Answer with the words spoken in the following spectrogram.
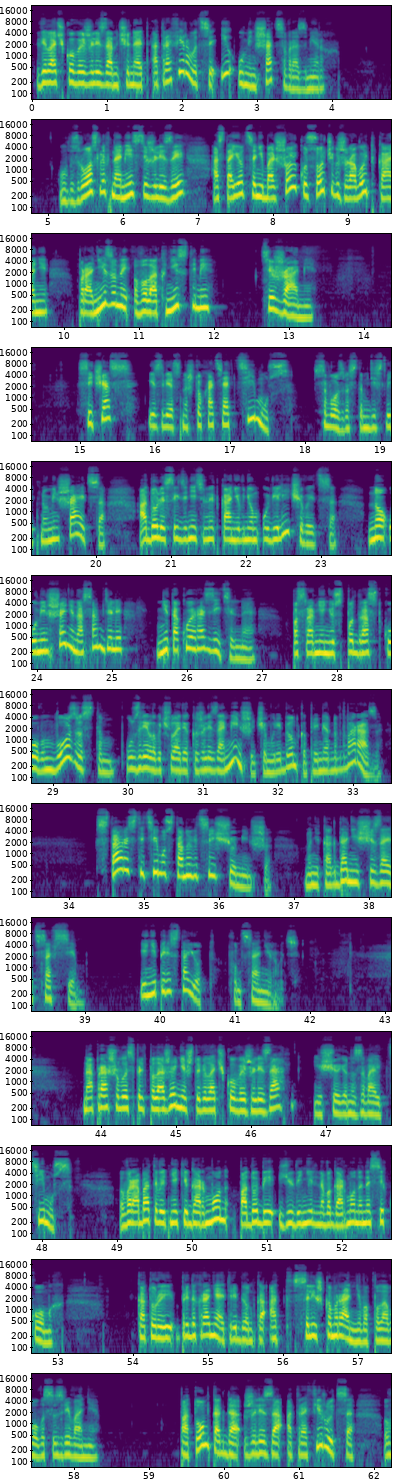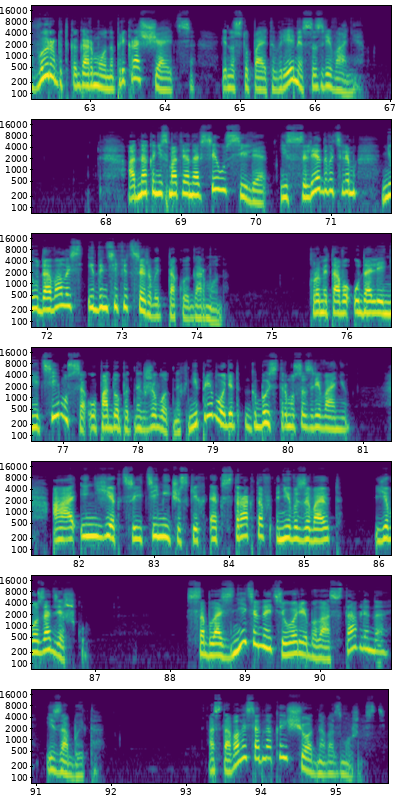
вилочковая железа начинает атрофироваться и уменьшаться в размерах. У взрослых на месте железы остается небольшой кусочек жировой ткани, пронизанный волокнистыми тяжами. Сейчас известно, что хотя тимус с возрастом действительно уменьшается, а доля соединительной ткани в нем увеличивается, но уменьшение на самом деле не такое разительное. По сравнению с подростковым возрастом у зрелого человека железа меньше, чем у ребенка примерно в два раза. В старости тимус становится еще меньше, но никогда не исчезает совсем и не перестает функционировать. Напрашивалось предположение, что велочковая железа, еще ее называют тимус, вырабатывает некий гормон, подобие ювенильного гормона насекомых, который предохраняет ребенка от слишком раннего полового созревания. Потом, когда железа атрофируется, выработка гормона прекращается, и наступает время созревания. Однако, несмотря на все усилия, исследователям не удавалось идентифицировать такой гормон. Кроме того, удаление тимуса у подопытных животных не приводит к быстрому созреванию, а инъекции тимических экстрактов не вызывают его задержку. соблазнительная теория была оставлена и забыта. Оставалась, однако, еще одна возможность.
